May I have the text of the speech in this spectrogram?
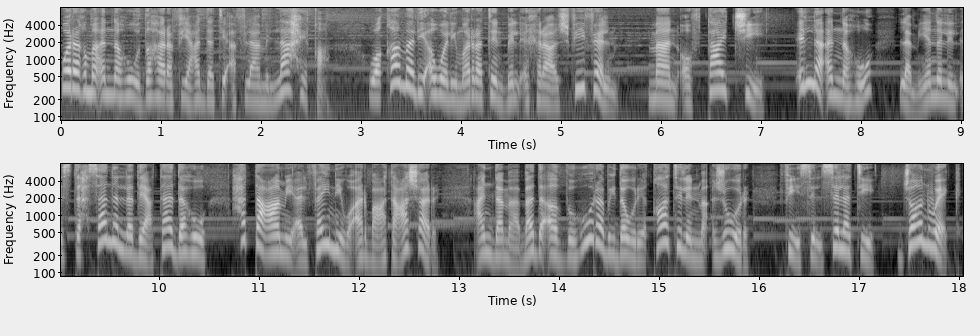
ورغم أنه ظهر في عدة أفلام لاحقة وقام لأول مرة بالإخراج في فيلم Man of Tai Chi إلا أنه لم ينل الاستحسان الذي اعتاده حتى عام 2014 عندما بدأ الظهور بدور قاتل مأجور في سلسلة جون ويك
